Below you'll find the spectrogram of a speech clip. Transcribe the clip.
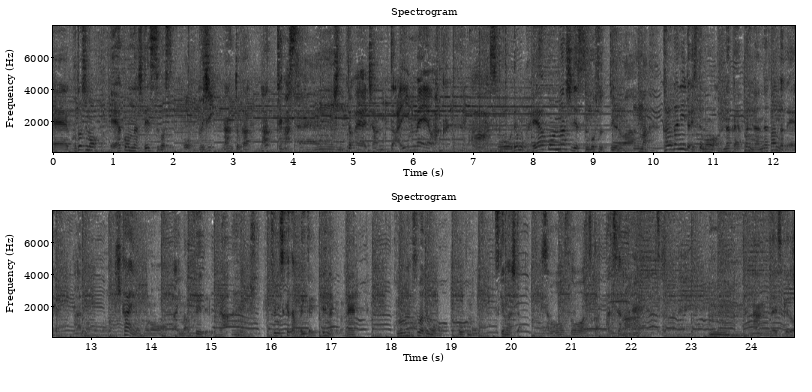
えー今年もエアコンなしで過ごすお。無事なんとかなってます。きっとあやちゃん大迷惑ああそう。でもエアコンなしで過ごすっていうのは、まあ体にいいとは言ってもなんかやっぱりなんだかんだであの機械のものが今増えてるから、普通につけた方がいいとは言ってんだけどね。この夏はでも僕もつけました。相当暑かった暑かったね。暑かったね。うんなんですけど。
